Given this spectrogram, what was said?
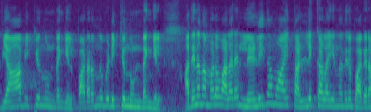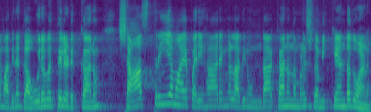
വ്യാപിക്കുന്നുണ്ടെങ്കിൽ പടർന്നു പിടിക്കുന്നുണ്ടെങ്കിൽ അതിനെ നമ്മൾ വളരെ ലളിതമായി തള്ളിക്കളയുന്നതിന് പകരം അതിനെ ഗൗരവത്തിലെടുക്കാനും ശാസ്ത്രീയമായ പരിഹാരങ്ങൾ അതിനുണ്ടാക്കാനും നമ്മൾ ശ്രമിക്കേണ്ടതുമാണ്.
